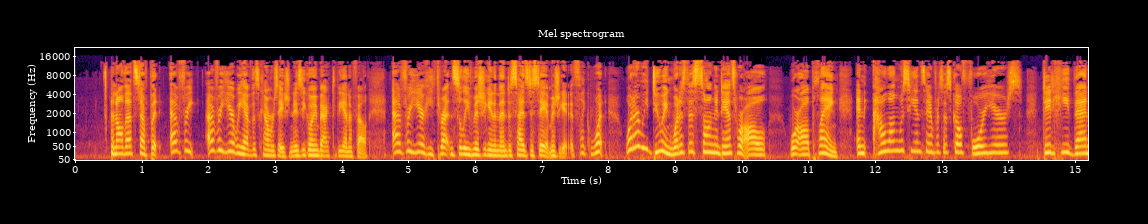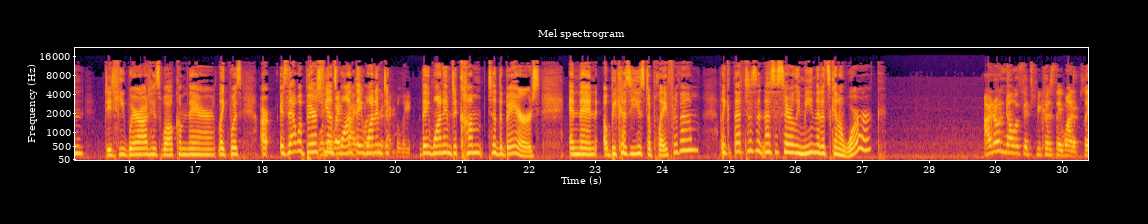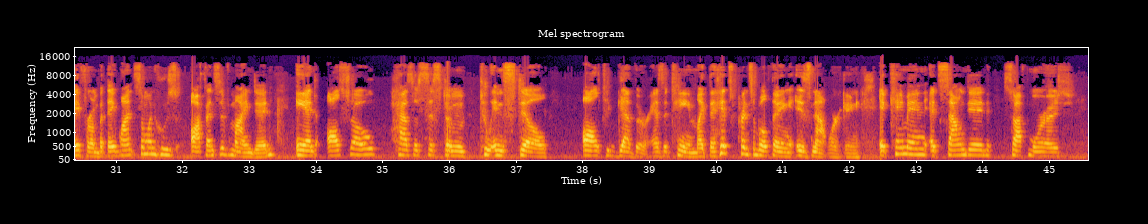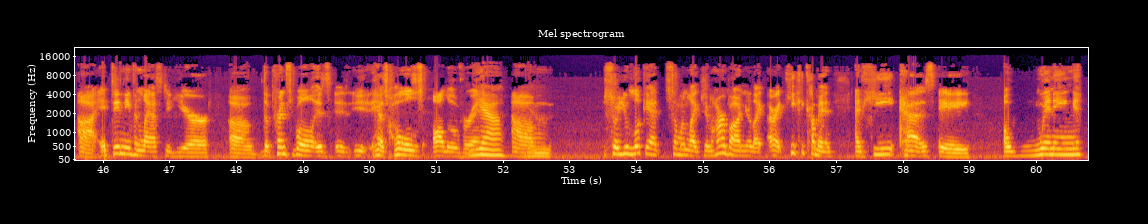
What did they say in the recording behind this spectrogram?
and all that stuff. But every every year we have this conversation. Is he going back to the NFL? Every year he threatens to leave Michigan and then decides to stay at Michigan. It's like what what are we doing? What is this song and dance we're all we're all playing? And how long was he in San Francisco? Four years. Did he then Did he wear out his welcome there? Like, was are, is that what Bears Well, fans want? They want him to. They want him to come to the Bears, and then oh, because he used to play for them. Like that doesn't necessarily mean that it's going to work. I don't know if it's because they want to play for him, but they want someone who's offensive minded and also has a system to instill all together as a team. Like the hits principle thing is not working. It came in, it sounded sophomorish. Uh, it didn't even last a year. Uh, the principle is, is has holes all over it. Yeah. Um, So you look at someone like Jim Harbaugh, and you're like, all right, he could come in, and he has a a winning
